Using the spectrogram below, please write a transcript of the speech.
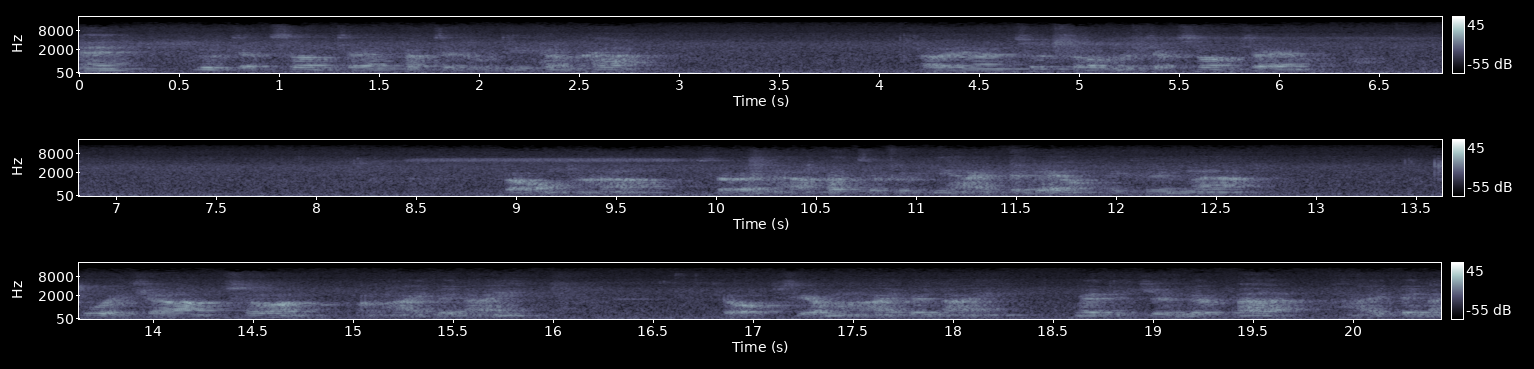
นะรู้จักซ่อมแซมพัสดุที่ข้างข้าง อะไรมันชุดโทรมรู้จักซ่อมแซมสองหาเสริญหาพัสดุที่หายไปแล้วให้คืนมาถ้วยชามซ่อนมันหายไปไหนจอบเสียมหายไปไหนแม้แต่เขียนเลือกผ้าหายไปไหน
